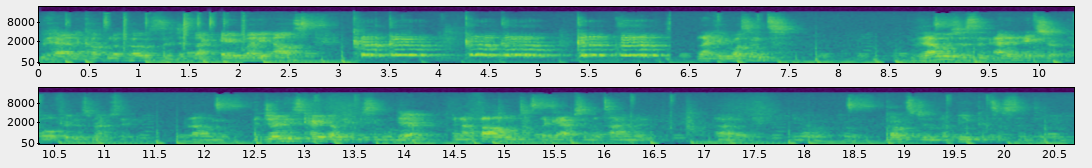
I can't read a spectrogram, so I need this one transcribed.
we had a couple of posts and just like everybody else. Like it wasn't. That was just an added extra. The whole fitness maps thing. Um, the is carried on every single day, Yeah. and I found the gaps in the time and uh, you know I've gone to gym and I've been consistent. I mean,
